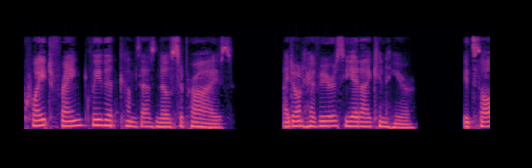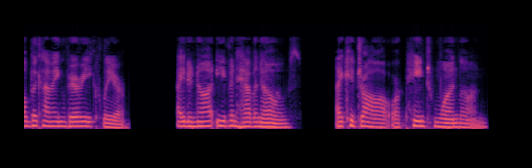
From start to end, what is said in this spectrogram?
Quite frankly that comes as no surprise. I don't have ears yet I can hear. It's all becoming very clear. I do not even have a nose. I could draw or paint one on,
